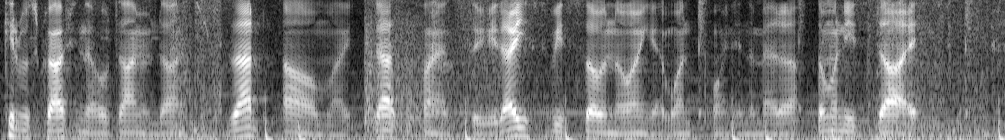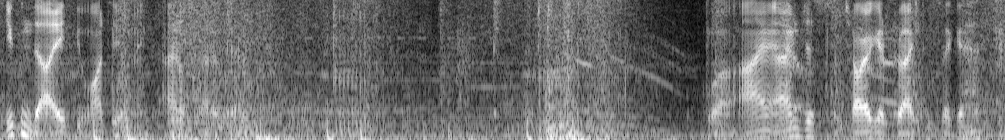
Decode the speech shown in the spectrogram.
kid was crouching the whole time. I'm done. Is that? Oh my, that's Plan C. That used to be so annoying at one point in the meta. Someone needs to die. You can die if you want to. I mean, I don't kind of care. Well, I, I'm just target practice, I guess.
